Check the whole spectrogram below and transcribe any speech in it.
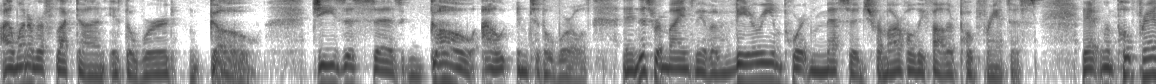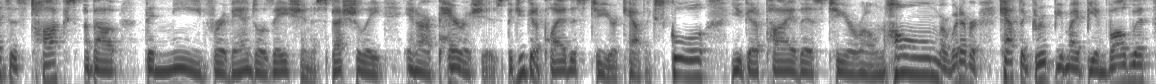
I want to reflect on is the word go. Jesus says, Go out into the world. And this reminds me of a very important message from our Holy Father, Pope Francis. That when Pope Francis talks about the need for evangelization, especially in our parishes. But you could apply this to your Catholic school, you could apply this to your own home or whatever Catholic group you might be involved with.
